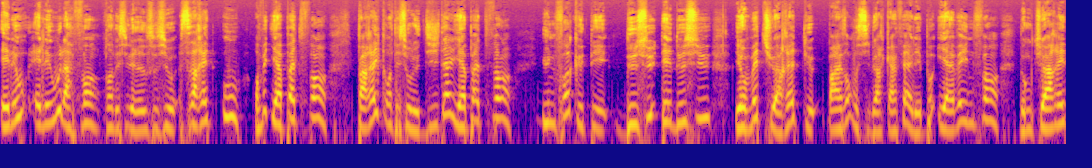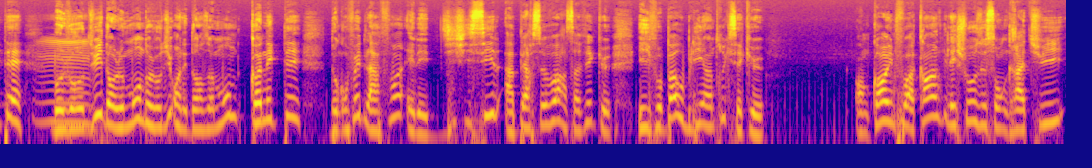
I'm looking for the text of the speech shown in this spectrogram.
Elle est, où, elle est où la fin quand tu es sur les réseaux sociaux? Ça s'arrête où? En fait, il n'y a pas de fin. Pareil, quand tu es sur le digital, il n'y a pas de fin. Une fois que tu es dessus, tu es dessus. Et en fait, tu arrêtes que, par exemple, au cybercafé à l'époque, il y avait une fin. Donc tu arrêtais. Mais Mm. aujourd'hui, dans le monde aujourd'hui, on est dans un monde connecté. Donc en fait, la fin, elle est difficile à percevoir. Ça fait que. Et il faut pas oublier un truc, c'est que. Encore une fois, quand les choses sont gratuites,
